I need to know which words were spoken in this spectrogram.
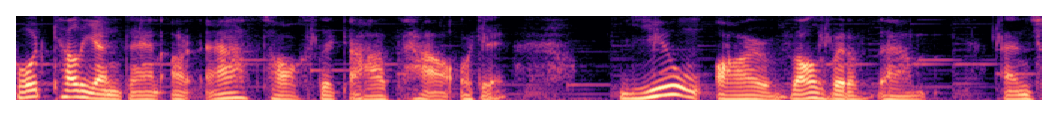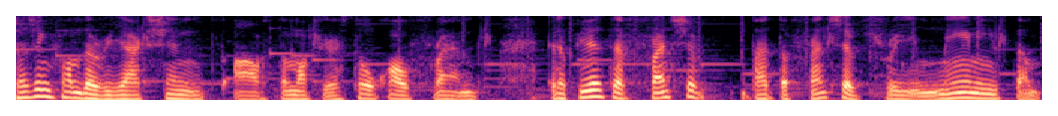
both Kelly and Dan are as toxic as hell. Okay, you are rid of them. And judging from the reactions of some of your so-called friends, it appears that friendship that the friendship tree may need some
